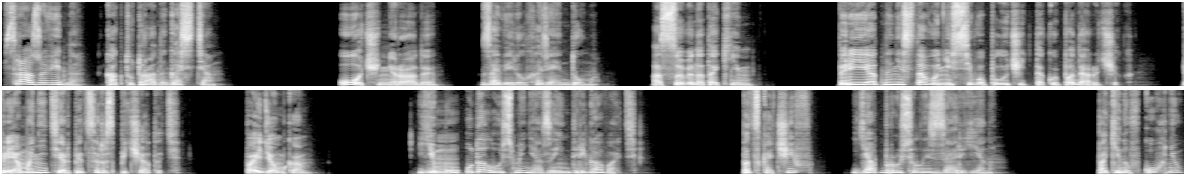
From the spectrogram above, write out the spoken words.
Сразу видно, как тут рады гостям. Очень рады, заверил хозяин дома. Особенно таким. Приятно ни с того ни с сего получить такой подарочек. Прямо не терпится распечатать. Пойдем-ка, Ему удалось меня заинтриговать. Подскочив, я бросилась за Ариеном. Покинув кухню,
